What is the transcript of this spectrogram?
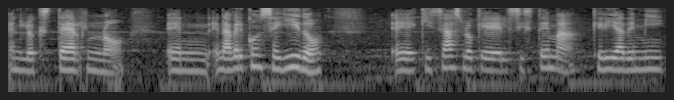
lo externo, en, haber conseguido eh, quizás lo que el sistema quería de mí,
